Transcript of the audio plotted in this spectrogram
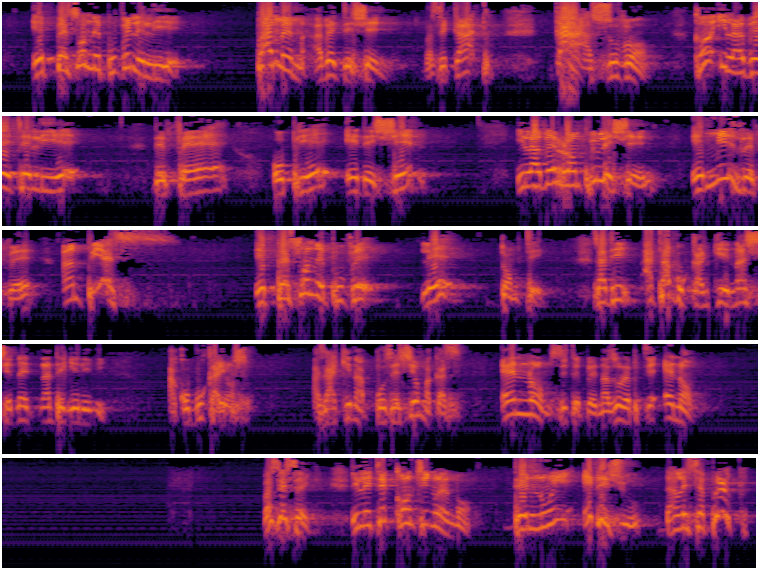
Et personne ne pouvait les lier. Pas même avec des chaînes. Verset 4. Car souvent, quand il avait été lié de fer aux pieds et des chaînes, il avait rompu les chaînes et mis les fers en pièces. Et personne ne pouvait les dompter. C'est-à-dire, na na azalaki na possession makasi un homme s'il te plaît nazo répéter un homme Verset 5. Il était continuellement, de nuit et de jour, dans les sépulcres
